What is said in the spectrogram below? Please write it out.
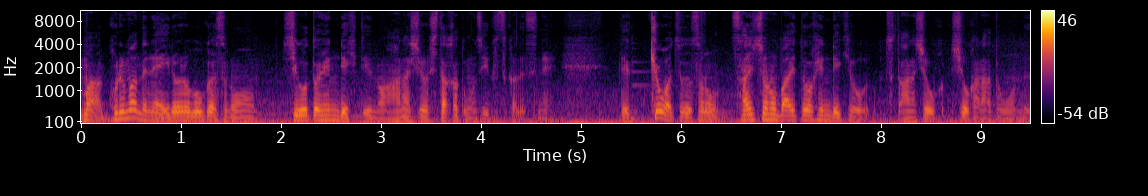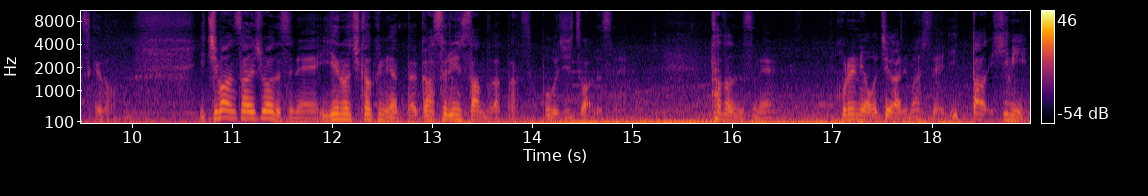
まあ、これまでね、いろいろ僕はその、仕事遍歴っていうのを話をしたかと思うんです、いくつかですね。で、今日はちょっとその、最初のバイト遍歴をちょっと話をしようかなと思うんですけど、一番最初はですね、家の近くにあったガソリンスタンドだったんです僕実はですね。ただですねこれにはオチがありまして行った日に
